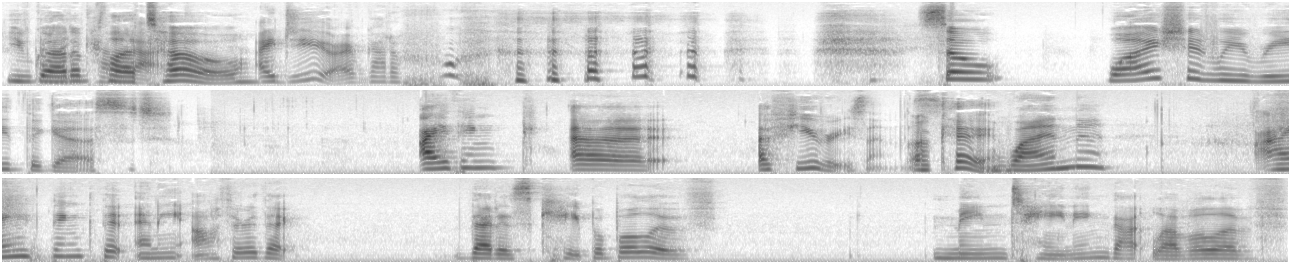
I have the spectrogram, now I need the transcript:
You've got a come back. plateau. I do. I've got a. so why should we read The Guest? I think uh, a few reasons. Okay. One, I think that any author that that is capable of maintaining that level of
